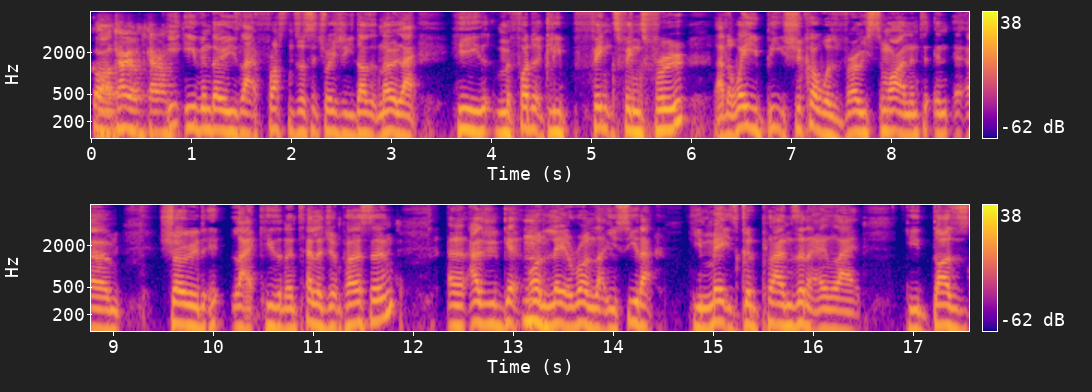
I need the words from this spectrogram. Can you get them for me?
Go on, carry on, carry on. e- even though he's like thrust into a situation he doesn't know, like he methodically thinks things through. Like the way he beat Shuka was very smart and in, um showed like he's an intelligent person. And as you get on later on, like you see that he makes good plans in it and like he does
